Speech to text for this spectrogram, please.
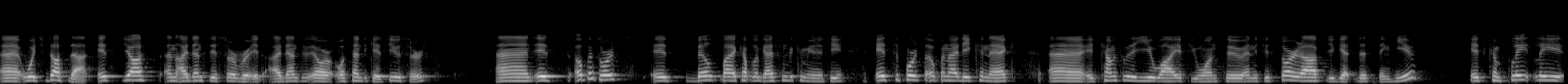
uh, which does that. It's just an identity server. It identity or authenticates users, and it's open source. It's built by a couple of guys from the community. It supports OpenID Connect. Uh, it comes with a UI if you want to, and if you start it up, you get this thing here. It's completely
